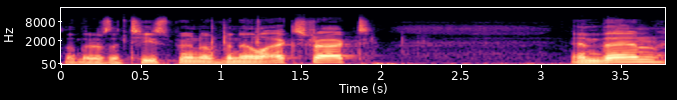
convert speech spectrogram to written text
So there's a teaspoon of vanilla extract and then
